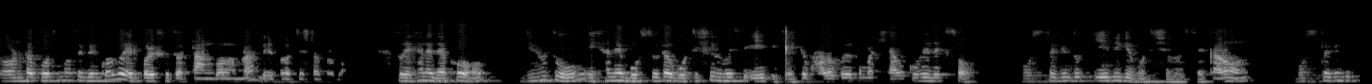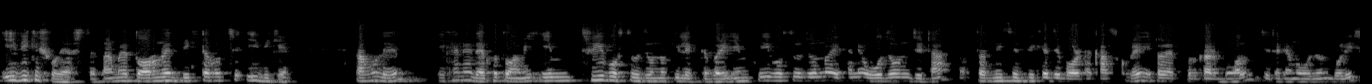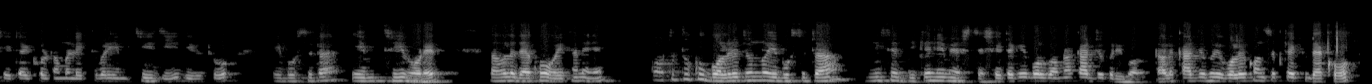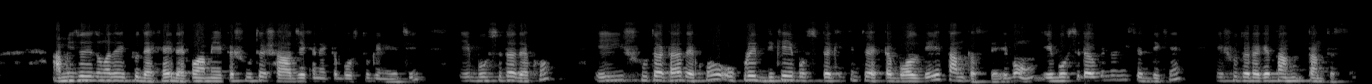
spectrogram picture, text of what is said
ত্বরণটা প্রথমত বের করব, এরপরে সুতোর টান বল আমরা বের করার চেষ্টা করব। তো এখানে দেখো, যেহেতু এখানে বস্তুটা গতিশীল হয়েছে এই দিকে একটু ভালো করে তোমরা খেয়াল করে দেখছ, বস্তুটা কিন্তু এই দিকে গতিশীল হয়েছে। কারণ বস্তুটা কিন্তু এই দিকে সরে আসছে, তার মানে ত্বরণের দিকটা হচ্ছে এই দিকে তাহলে এখানে দেখো তো আমি এম থ্রি বস্তুর জন্য কি লিখতে পারি? এম থ্রি বস্তুর জন্য এখানে ওজন যেটা, অর্থাৎ নিচের দিকে যে বলটা কাজ করে, এটা এক প্রকার বল, যেটাকে আমরা ওজন বলি, সেটা ইকুয়াল টু আমরা লিখতে পারি এম থ্রি জি যেহেতু এই বস্তুটা এম থ্রি ভরের। তাহলে দেখো এখানে কতটুকু বলের জন্য এই বস্তুটা নিচের দিকে নেমে আসছে, সেটাকে বলব আমরা কার্যকরী বল। তাহলে কার্যকরী বলের কনসেপ্টটা একটু দেখো। আমি যদি তোমাদের একটু দেখাই, দেখো আমি একটা সুতের সাহায্যে এখানে একটা বস্তুকে নিয়েছি। এই বস্তুটা দেখো, এই সুতাটা দেখো, উপরের দিকে এই বস্তুটাকে কিন্তু একটা বল দিয়ে টানতেছে এবং এই বস্তুটাও কিন্তু নিচের দিকে এই সুতাটাকে টানতেছে।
